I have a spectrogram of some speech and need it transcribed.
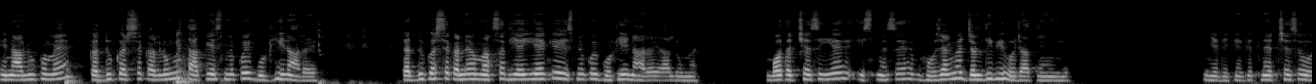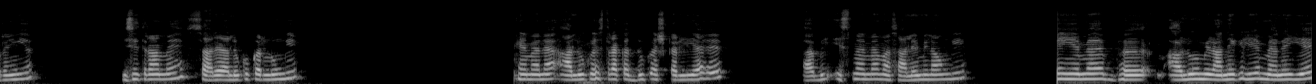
इन आलू को मैं कद्दूकश से कर लूँगी ताकि इसमें कोई गुठली ना रहे। कद्दूकश से करने का मकसद यही है कि इसमें कोई गुठली ना रहे आलू में। बहुत अच्छे से ये इसमें से हो जाएँगे जल्दी भी हो जाते हैं ये। ये देखिए कितने अच्छे से हो रही है। इसी तरह मैं सारे आलू को कर लूँगी। देखिए मैंने आलू को इस तरह कद्दूकश कर लिया है। अभी इसमें मैं मसाले मिलाऊँगी। ये मैं आलू मिलाने के लिए मैंने ये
